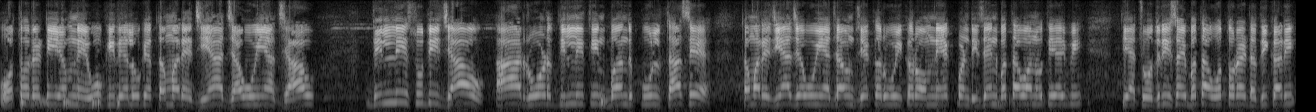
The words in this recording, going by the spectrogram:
ઓથોરિટી અમને એવું કીધેલું કે તમારે જ્યાં જવું ત્યાં જાઓ. દિલ્હી સુધી જાઓ આ રોડ દિલ્હીથી બંધ પુલ થશે. તમારે જ્યાં જવું ત્યાં જાઓ જે કરવું એ કરો. અમને એક પણ ડિઝાઇન બતાવવા નથી આવી. ત્યાં ચૌધરી સાહેબ હતા ઓથોરાઇટ અધિકારી.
